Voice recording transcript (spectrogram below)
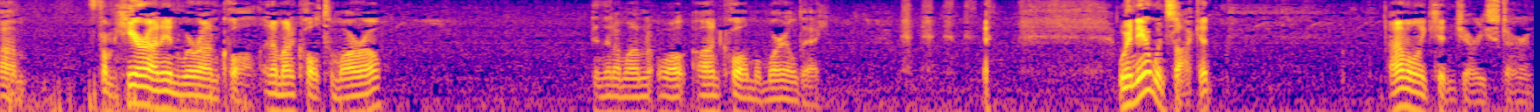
Um, from here on in, we're on call, and I'm on call tomorrow, and then I'm on on call Memorial Day. we're near Woonsocket. I'm only kidding, Jerry Stern.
